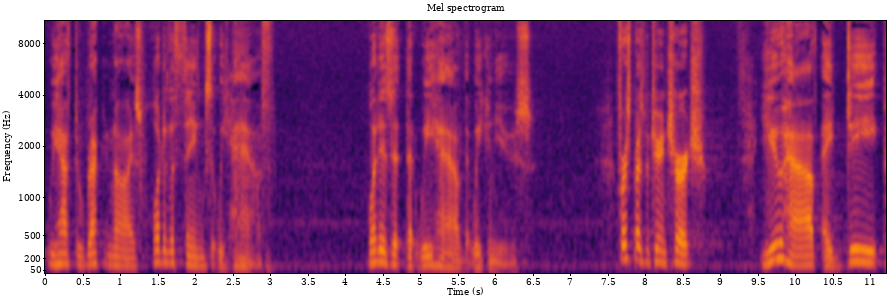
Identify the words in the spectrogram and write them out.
we have to recognize what are the things that we have. What is it that we have that we can use? First Presbyterian Church, you have a deep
